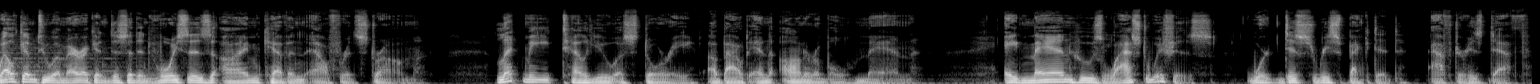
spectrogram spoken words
Welcome to American Dissident Voices. I'm Kevin Alfred Strom. Let me tell you a story about an honorable man. A man whose last wishes were disrespected after his death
